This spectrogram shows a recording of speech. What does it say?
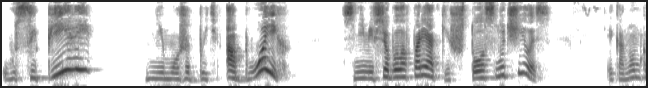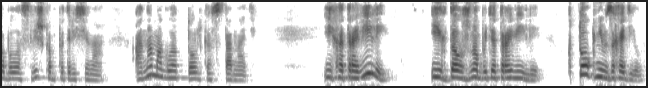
«Усыпили? Не может быть! Обоих?» С ними все было в порядке. Что случилось? Экономка была слишком потрясена. Она могла только стонать. «Их отравили? Их, должно быть, отравили!» Кто к ним заходил?»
